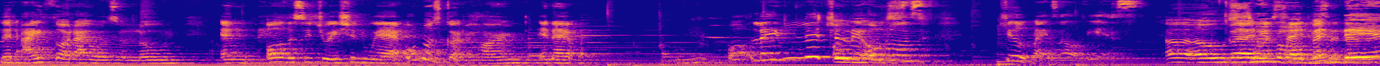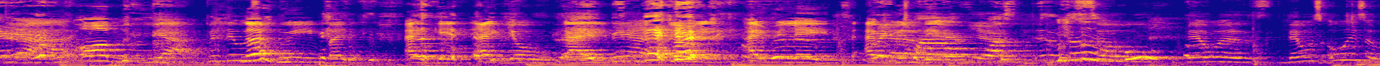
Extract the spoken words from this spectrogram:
that I thought I was alone, and all the situation where I almost got harmed, and I oh, like literally Almost. almost, killed myself. Yes. Uh, oh, But- but is there- Yeah. We've all Yeah, but there was not we, but I get. I yo guys. Been Yeah. there. Sorry, I relate. I've Grade been 12 there. Yeah. so there was there was always a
